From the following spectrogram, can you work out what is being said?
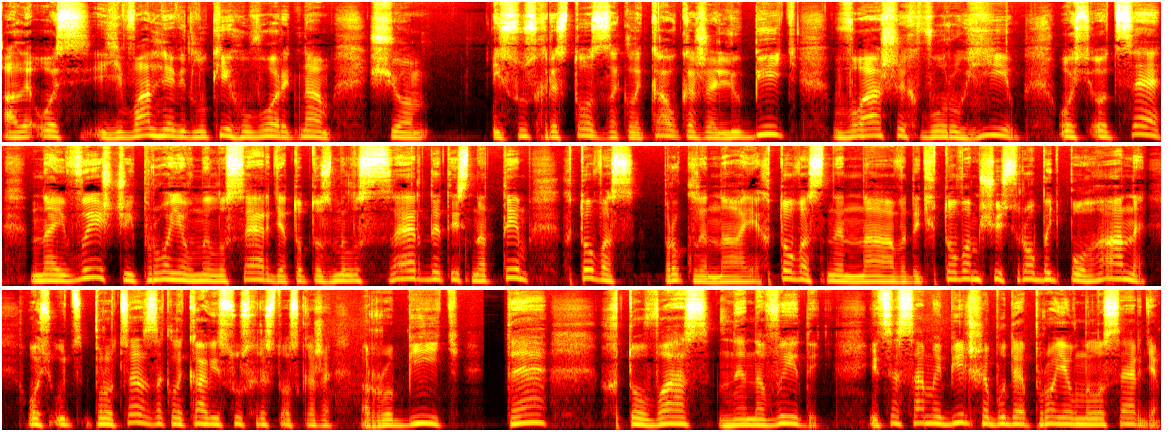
Але ось Євангелія від Луки говорить нам, що. Ісус Христос закликав, каже: любіть ваших ворогів. Ось оце найвищий прояв милосердя, тобто змилосердитись над тим, хто вас проклинає, хто вас ненавидить, хто вам щось робить погане. Ось про це закликав Ісус Христос. каже: робіть. Те, хто вас ненавидить, і це саме більше буде прояв милосердя.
